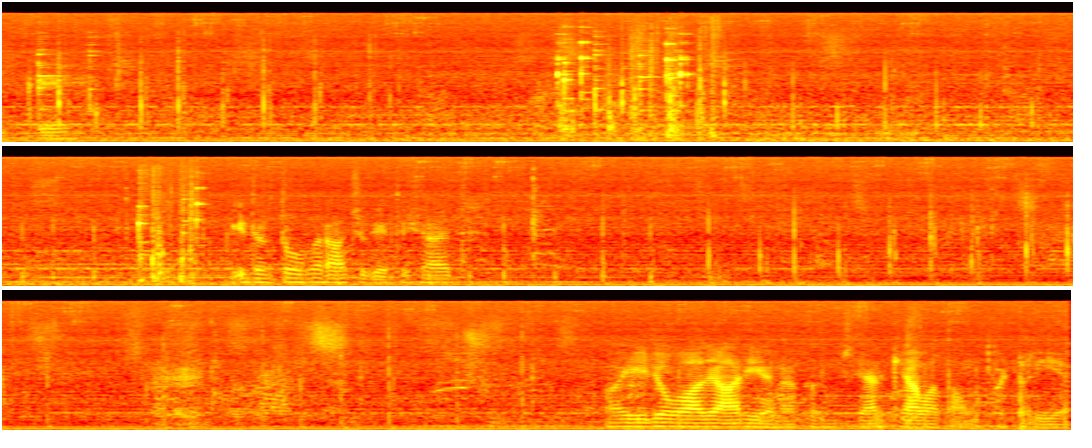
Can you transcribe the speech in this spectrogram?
ओके। इधर तो ओवर आ चुके थे शायद। भाई जो आवाज़ आ रही है ना कसम से यार क्या बताऊँ फट रही है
